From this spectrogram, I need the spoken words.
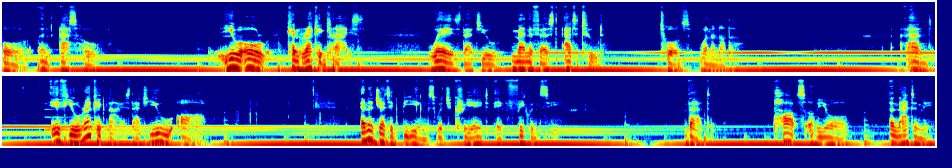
or an asshole you all can recognize ways that you manifest attitude towards one another. And if you recognize that you are energetic beings which create a frequency that parts of your anatomy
